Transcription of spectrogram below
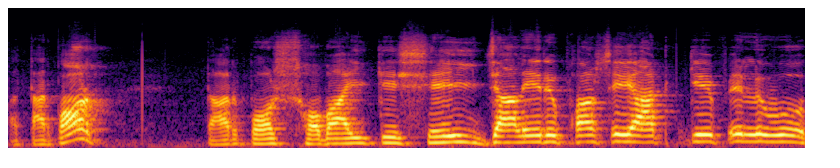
আর তারপর? তারপর সবাইকে সেই জালের ফাঁসে আটকে ফেলব।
